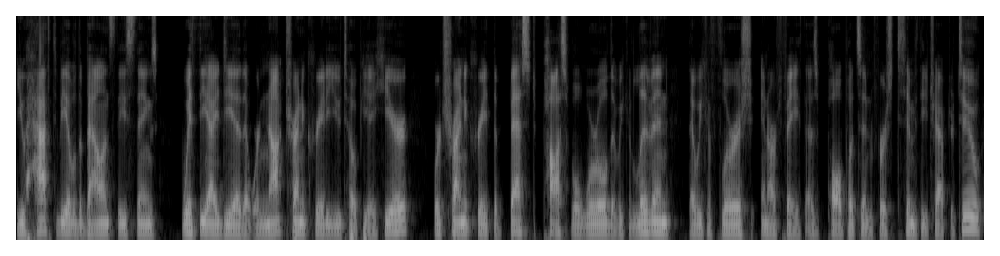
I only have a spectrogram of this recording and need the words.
You have to be able to balance these things with the idea that we're not trying to create a utopia here. We're trying to create the best possible world that we could live in, that we could flourish in our faith. As Paul puts it in 1 Timothy chapter 2,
